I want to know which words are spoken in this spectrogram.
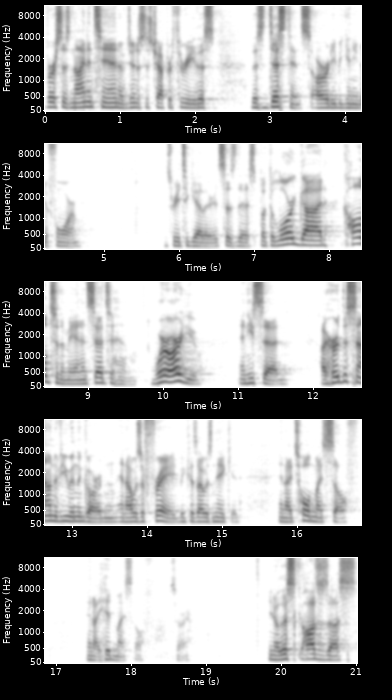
verses 9 and 10 of Genesis chapter 3 this this distance already beginning to form. Let's read together. It says this But the Lord God called to the man and said to him, Where are you? And he said, I heard the sound of you in the garden, and I was afraid because I was naked. And I told myself, and I hid myself. Sorry. You know, this causes us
